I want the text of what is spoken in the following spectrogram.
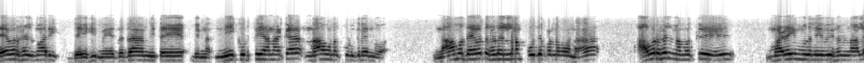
தேவர்கள் மாதிரி தேகி மேததான் மிதே அப்படின்னா. நீ கொடுத்தியானாக்கா நான் உனக்கு கொடுக்குறேன்னு நாம தேவதைகள் எல்லாம் பூஜை பண்ணுவோம்னா அவர்கள் நமக்கு மழை முதலியவைகள்னால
